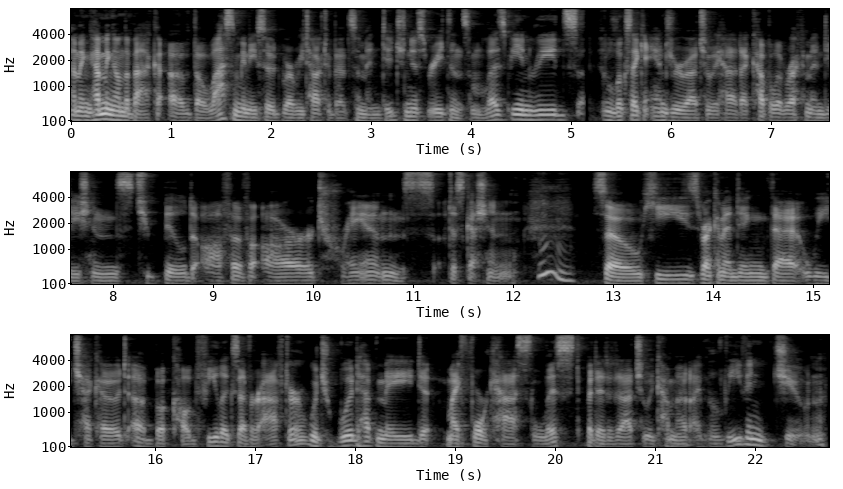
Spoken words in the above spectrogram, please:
And then coming on the back of the last minisode where we talked about some indigenous reads and some lesbian reads, it looks like Andrew actually had a couple of recommendations to build off of our trans discussion. Hmm. So he's recommending that we check out a book called Felix Ever After, which would have made my forecast list, but it had actually come out, I believe, in June.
